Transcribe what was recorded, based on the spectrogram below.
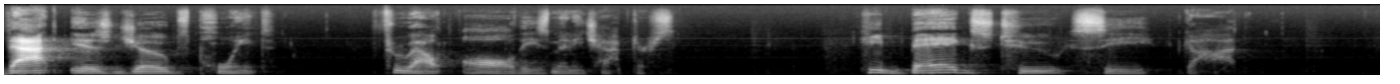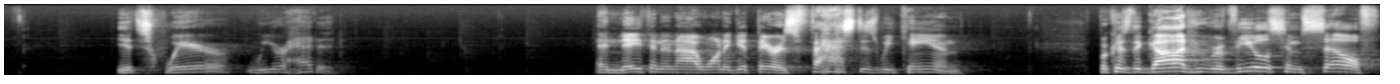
That is Job's point throughout all these many chapters. He begs to see God. It's where we are headed. And Nathan and I want to get there as fast as we can. Because the God who reveals himself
